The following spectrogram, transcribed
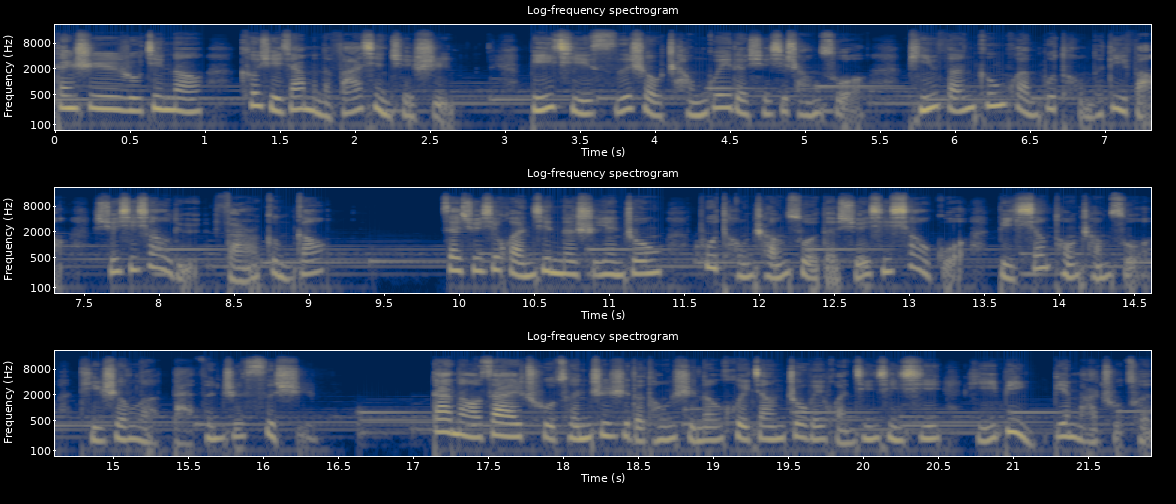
但是如今呢，科学家们的发现却是，比起死守常规的学习场所，频繁更换不同的地方，学习效率反而更高。在学习环境的实验中，不同场所的学习效果比相同场所提升了百分之四十。大脑在储存知识的同时呢，会将周围环境信息一并编码储存。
